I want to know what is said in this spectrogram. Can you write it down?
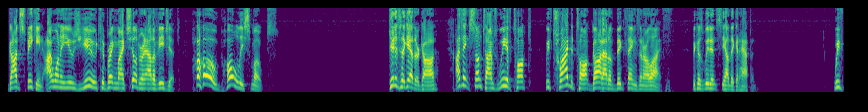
God's speaking. I want to use you to bring my children out of Egypt. Ho, holy smokes. Get it together, God. I think sometimes we have talked, we've tried to talk God out of big things in our life because we didn't see how they could happen. We've,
